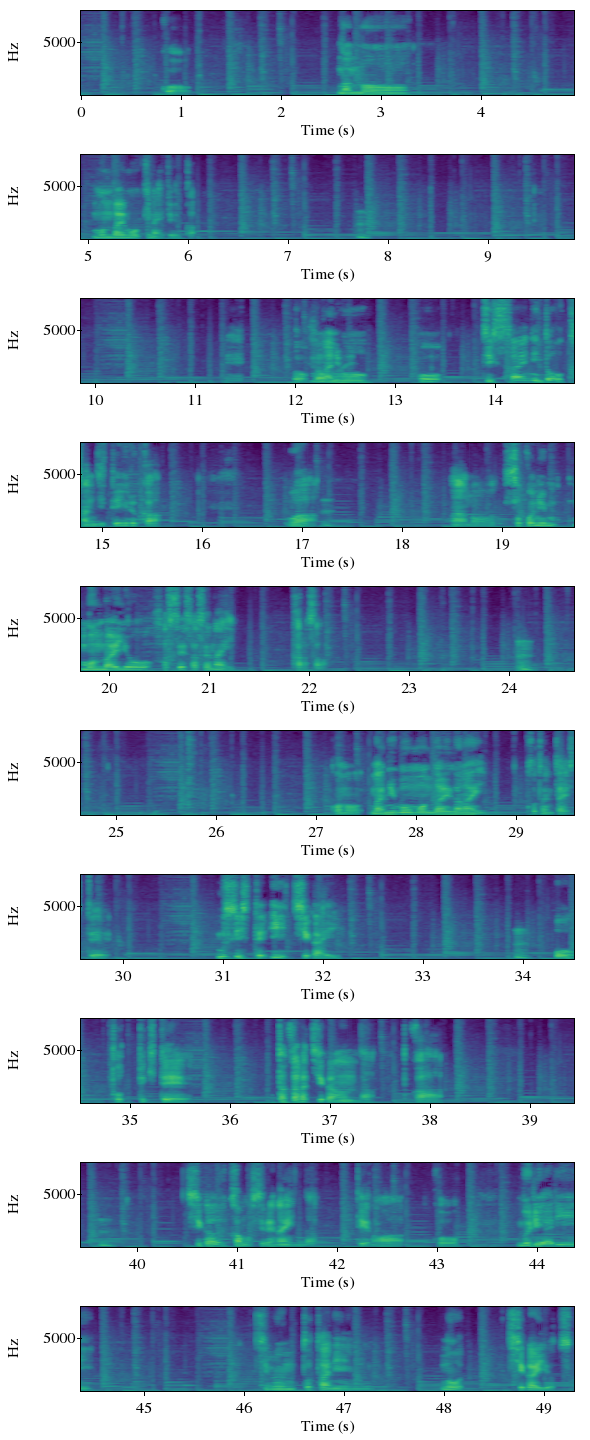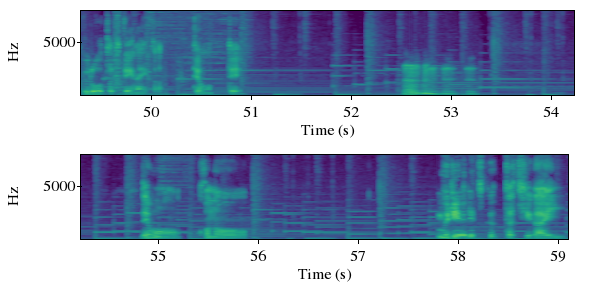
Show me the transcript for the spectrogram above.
こう何の問題も起きないというか。うんえーと何もこう実際にどう感じているかは、うん。あのそこに問題を発生させないからさ。うん。この何も問題がないことに対して無視していい違いうん。を取ってきて、だから違うんだとか、うん。違うかもしれないんだっていうのはこう無理やり自分と他人の違いを作ろうとしていないかって思って。うんうんうんうん。でもこの無理やり作った違い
